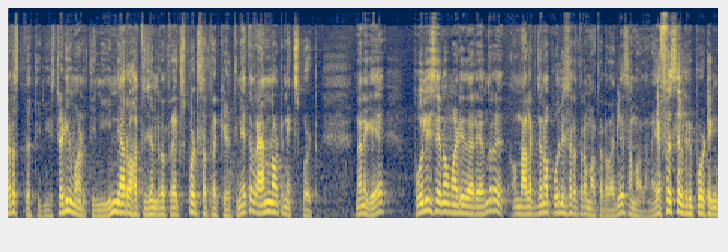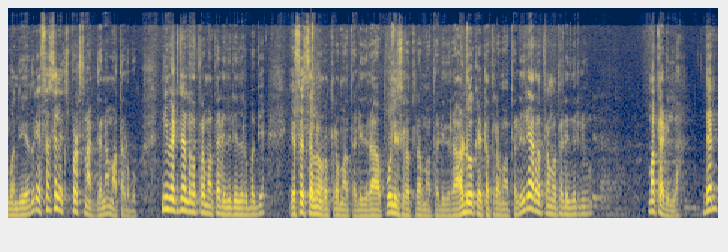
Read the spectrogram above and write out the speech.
ತರಿಸ್ಕೊತೀನಿ ಸ್ಟಡಿ ಮಾಡ್ತೀನಿ, ಇನ್ಯಾರೋ ಹತ್ತು ಜನರ ಹತ್ರ ಎಕ್ಸ್ಪರ್ಟ್ಸ್ ಹತ್ರ ಕೇಳ್ತೀನಿ. ಯಾಕಂದರೆ I am not an expert ನನಗೆ ಪೊಲೀಸ್ ಏನೋ ಮಾಡಿದ್ದಾರೆ ಅಂದರೆ ಒಂದು ನಾಲ್ಕು ಜನ ಪೊಲೀಸರ ಹತ್ರ ಮಾತಾಡೋದಾಗಲೇ ಸಮಾಧಾನ. ಎಫ್ ಎಸ್ ಎಲ್ ರಿಪೋರ್ಟಿಂಗ್ ಬಂದಿದೆ ಅಂದರೆ ಎಫ್ ಎಸ್ ಎಲ್ ಎಕ್ಸ್ಪರ್ಟ್ಸ್ ನಾಲ್ಕು ಜನ ಮಾತಾಡ್ಬೇಕು. ನೀವು ಎಷ್ಟು ಜನರ ಹತ್ರ ಮಾತಾಡಿದಿರಿ ಇದ್ರ ಬಗ್ಗೆ? ಎಫ್ ಎಸ್ ಎಲ್ನವ್ರ ಹತ್ರ ಮಾತಾಡಿದಿರಾ? ಪೊಲೀಸರ ಹತ್ರ ಮಾತಾಡಿದಿರಾ? ಅಡ್ವೊಕೇಟ್ ಹತ್ರ ಮಾತಾಡಿದ್ರಿ? ಯಾರ ಹತ್ರ ಮಾತಾಡಿದಿರಿ ನೀವು? ಮಾತಾಡಿಲ್ಲ. ದೆನ್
